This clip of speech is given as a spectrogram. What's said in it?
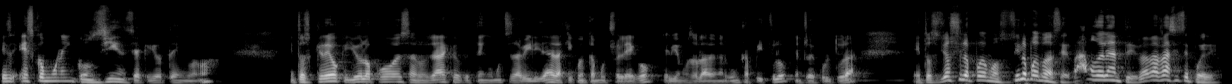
Es, es como una inconsciencia que yo tengo, ¿no? Entonces creo que yo lo puedo desarrollar, creo que tengo muchas habilidades. Aquí cuenta mucho el ego, que habíamos hablado en algún capítulo dentro de cultura. Entonces yo sí lo podemos, sí lo podemos hacer. Vamos adelante, sí se puede.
